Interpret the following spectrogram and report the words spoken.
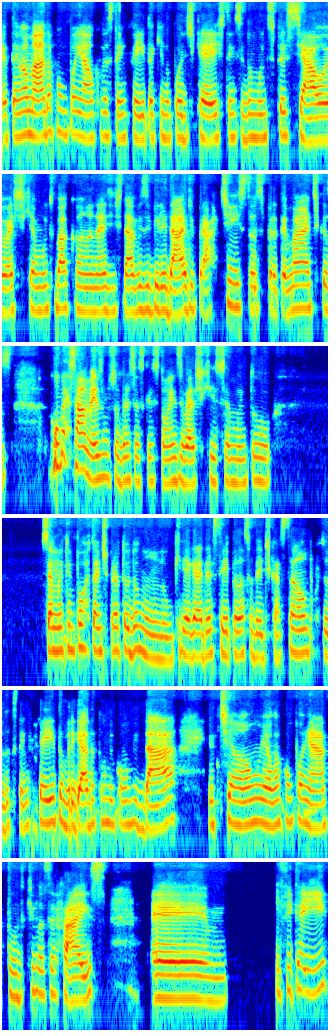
eu tenho amado acompanhar o que você tem feito aqui no podcast, tem sido muito especial. Eu acho que é muito bacana, né? A gente dar visibilidade para artistas, para temáticas, conversar mesmo sobre essas questões. Eu acho que isso é muito isso é muito importante para todo mundo. Queria agradecer pela sua dedicação, por tudo que você tem feito. Obrigada por me convidar. Eu te amo e amo acompanhar tudo que você faz. É... E fica aí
